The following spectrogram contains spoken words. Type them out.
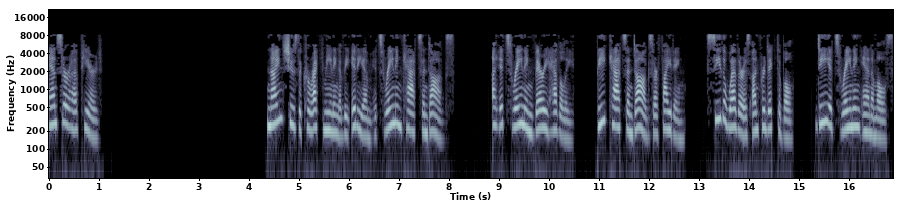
Answer Appeared. 9. Choose the correct meaning of the idiom It's raining cats and dogs. A. It's raining very heavily. B. Cats and dogs are fighting. C. The weather is unpredictable. D. It's raining animals.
